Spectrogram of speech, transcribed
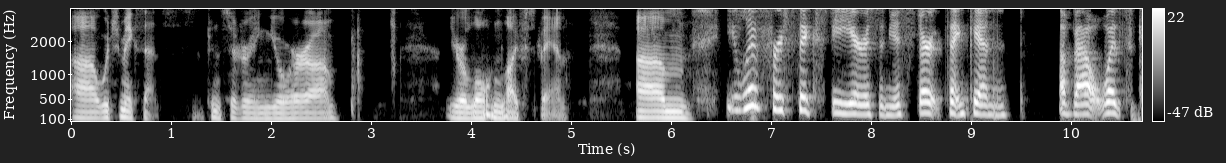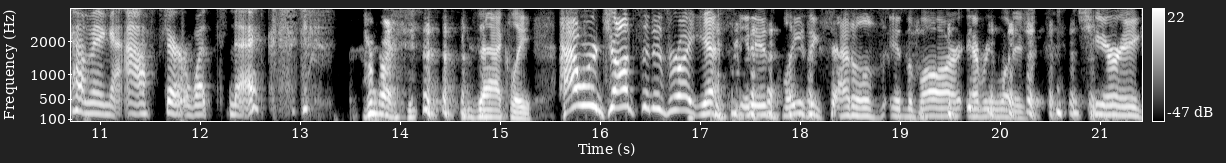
uh, which makes sense considering your um, your long lifespan. Um, you live for 60 years and you start thinking about what's coming after what's next. right. exactly. Howard Johnson is right. Yes, it is Blazing Saddles in the bar. Everyone is cheering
